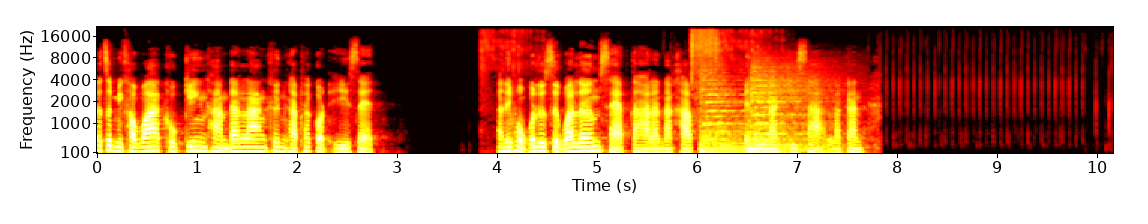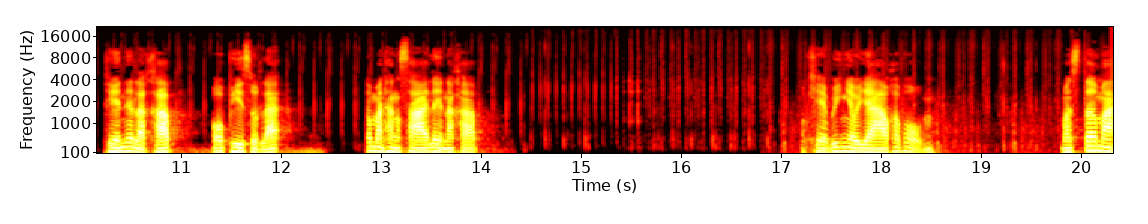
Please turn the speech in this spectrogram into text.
ก็จะมีคำว่า cooking ทางด้านล่างขึ้นครับ ถ้ากด E เสร็จ อันนี้ผมก็รู้สึกว่าเริ่มแสบตาแล้วนะครับ เป็นนาคีศาสตร์แล้วกัน เทียนเนี่ยแหละครับ OP สุดละ ก็มาทางซ้ายเลยนะครับ โอเควิ่งยาวๆครับผมมอนสเตอร์มา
